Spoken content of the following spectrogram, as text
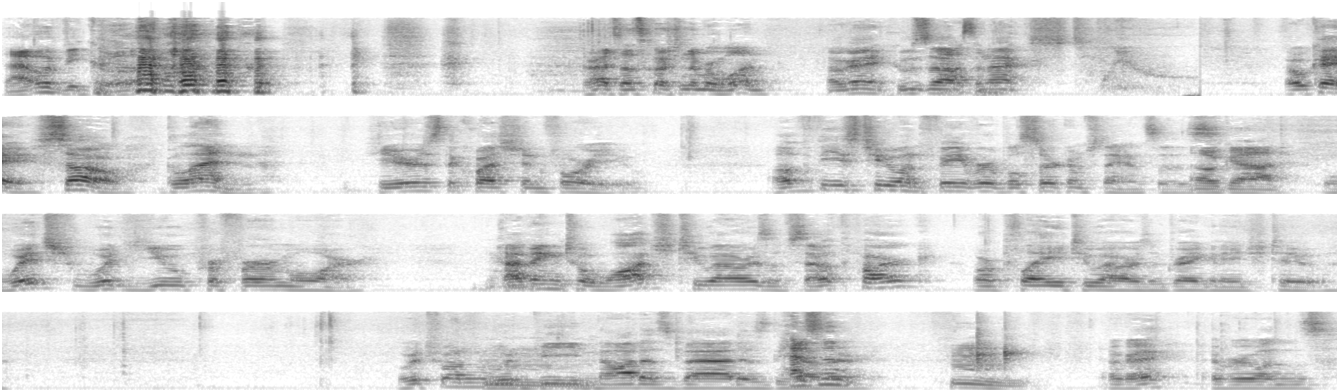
that would be cool. All right, so that's question number one. Okay, who's up Awesome. next? Okay, so Glenn, here's the question for you. Of these two unfavorable circumstances, oh God. which would you prefer more? Having to watch two hours of South Park or play two hours of Dragon Age 2? Which one would be not as bad as the Hasn't- other? Hmm. Okay, everyone's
